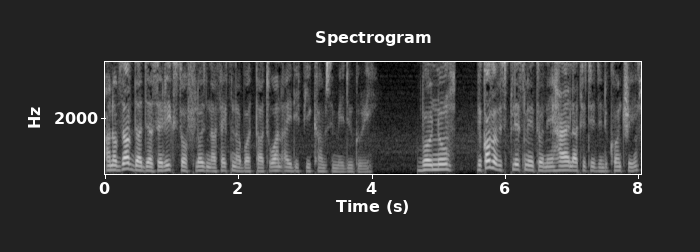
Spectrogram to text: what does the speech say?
and observed that there's a risk of flooding affecting about 31 IDP camps in Maiduguri. Borno, because of its placement on a higher latitude in the country,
